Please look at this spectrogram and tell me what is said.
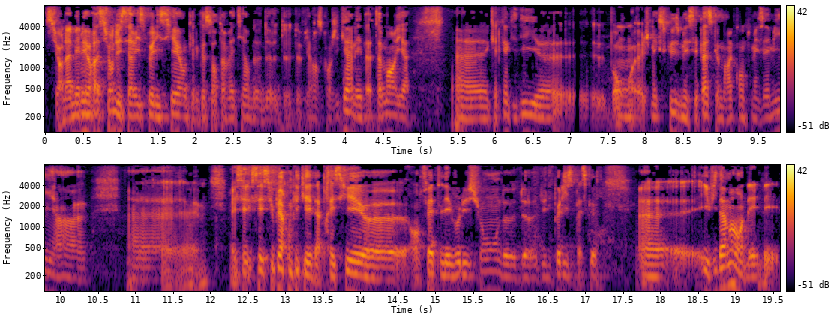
sur l'amélioration du service policier en quelque sorte en matière de, de, violence conjugale. Et notamment il y a quelqu'un qui dit bon je m'excuse mais c'est pas ce que me racontent mes amis hein, c'est super compliqué d'apprécier en fait l'évolution d'une police. Parce que évidemment les,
